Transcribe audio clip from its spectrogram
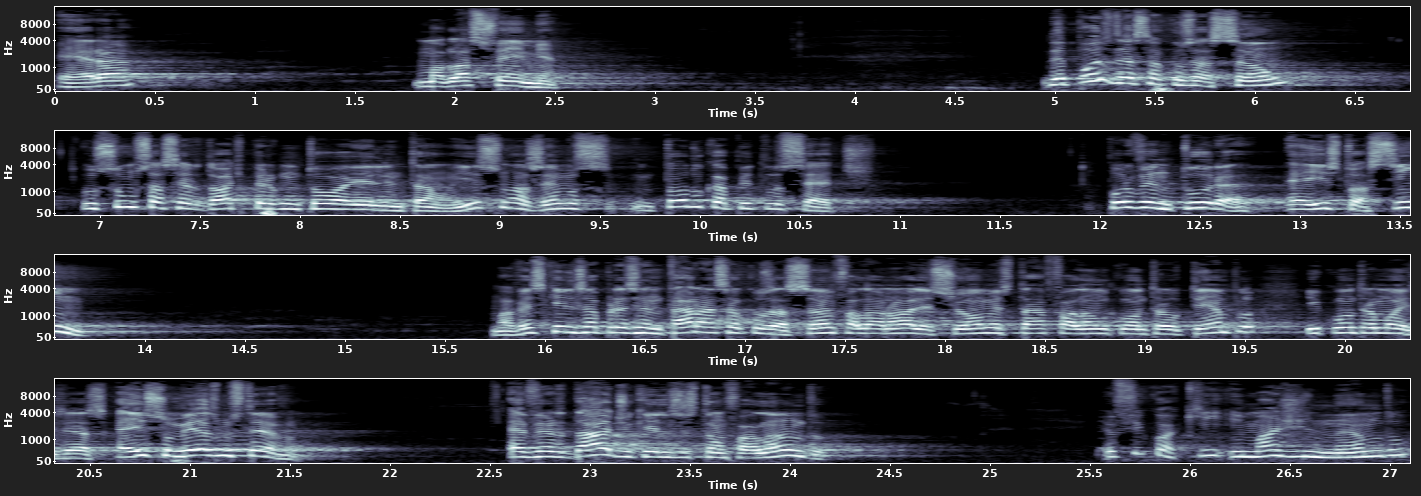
era uma blasfêmia. Depois dessa acusação, o sumo sacerdote perguntou a ele então, isso nós vemos em todo o capítulo 7. Porventura é isto assim? Uma vez que eles apresentaram essa acusação e falaram: olha, esse homem está falando contra o templo e contra Moisés. É isso mesmo, Estevão? É verdade o que eles estão falando? Eu fico aqui imaginando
